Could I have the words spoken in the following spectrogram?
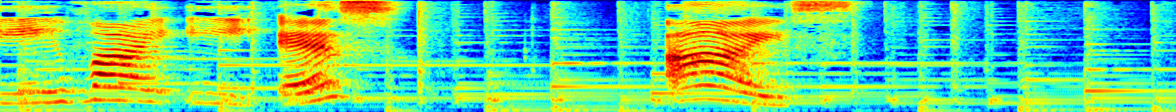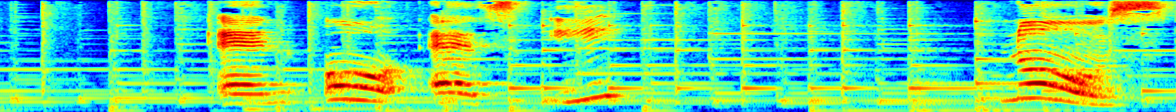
E-Y-E-S eyes N-O-S-E. Nose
